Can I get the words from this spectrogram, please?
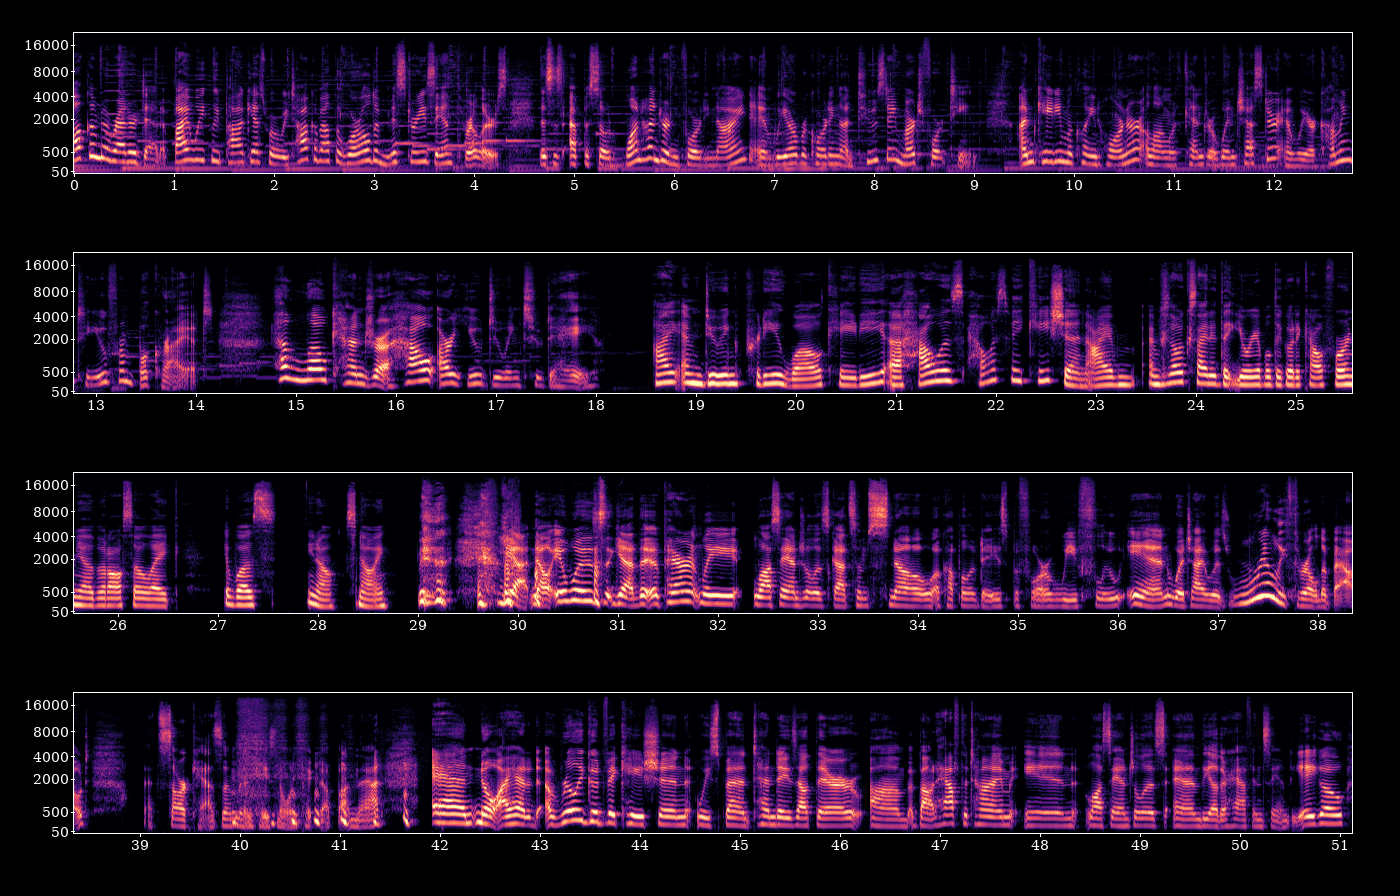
Welcome to Read or Dead, a bi weekly podcast where we talk about the world of mysteries and thrillers. This is episode 149, and we are recording on Tuesday, March 14th. I'm Katie McLain Horner, along with Kendra Winchester, and we are coming to you from Book Riot. Hello, Kendra. How are you doing today? I am doing pretty well, Katie. Uh, how was how was vacation? I'm I'm so excited that you were able to go to California, but also like it was, you know, snowing. yeah, no, it was yeah, the, apparently Los Angeles got some snow a couple of days before we flew in, which I was really thrilled about. That's sarcasm in case no one picked up on that. And no, I had a really good vacation. We spent 10 days out there, um, about half the time in Los Angeles and the other half in San Diego.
